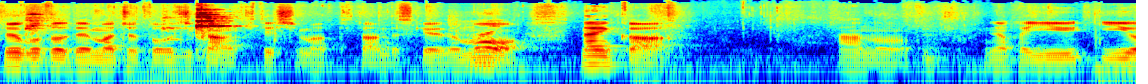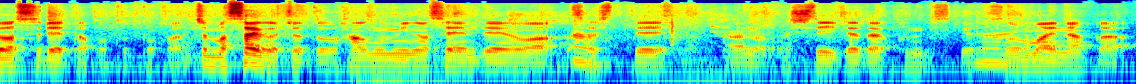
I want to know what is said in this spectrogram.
ということで、まあ、ちょっとお時間来てしまってたんですけれども、はい。何かあのなんか言い忘れたこととか。じゃあまあ最後ちょっと番組の宣伝はさせて、あのしていただくんですけど、はい。その前になんか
